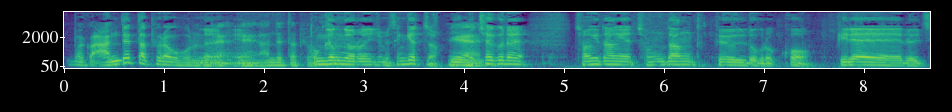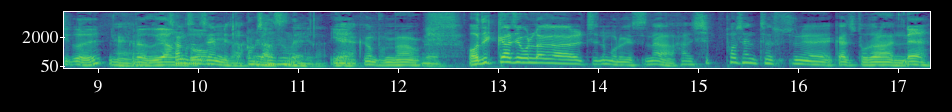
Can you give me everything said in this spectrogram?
뭐랄까 안 됐다 표라고 보는데, 네, 예, 예. 안 됐다 표. 동정 여론이 좀 생겼죠. 예. 그러니까 최근에 정의당의 정당 득표율도 그렇고 비례를 찍을 예. 그런 의향도 상승세입니다. 조금 상승됩니다. 예, 예. 그건 분명하고 네. 어디까지 올라갈지는 모르겠으나 한 10% 수준에까지 도달한 네.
